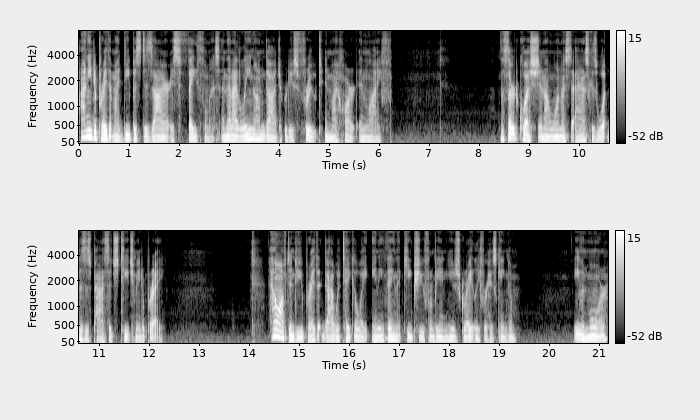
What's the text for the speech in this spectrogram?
I need to pray that my deepest desire is faithfulness and that I lean on God to produce fruit in my heart and life. The third question I want us to ask is what does this passage teach me to pray? How often do you pray that God would take away anything that keeps you from being used greatly for His kingdom? Even more,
